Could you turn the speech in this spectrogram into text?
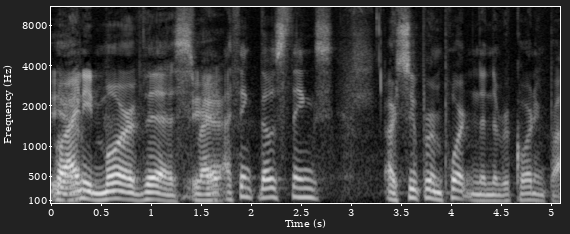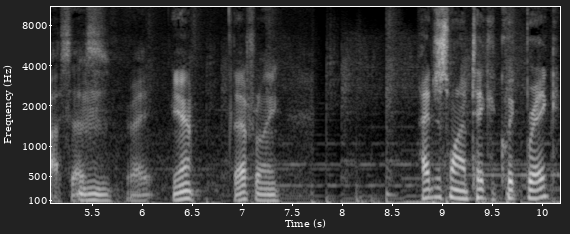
Yeah. I need more of this, right? Yeah. I think those things are super important in the recording process, Mm-hmm. right? Yeah, definitely. I just want to take a quick break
